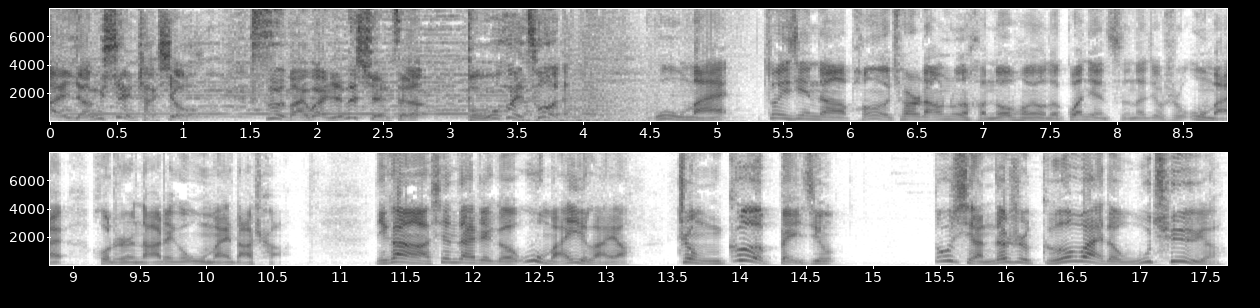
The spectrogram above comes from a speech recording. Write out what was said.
海洋现场秀，四百万人的选择不会错的。雾霾，最近呢，朋友圈当中的很多朋友的关键词呢，就是雾霾，或者是拿这个雾霾打岔。你看啊，现在这个雾霾一来啊，整个北京都显得是格外的无趣呀。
